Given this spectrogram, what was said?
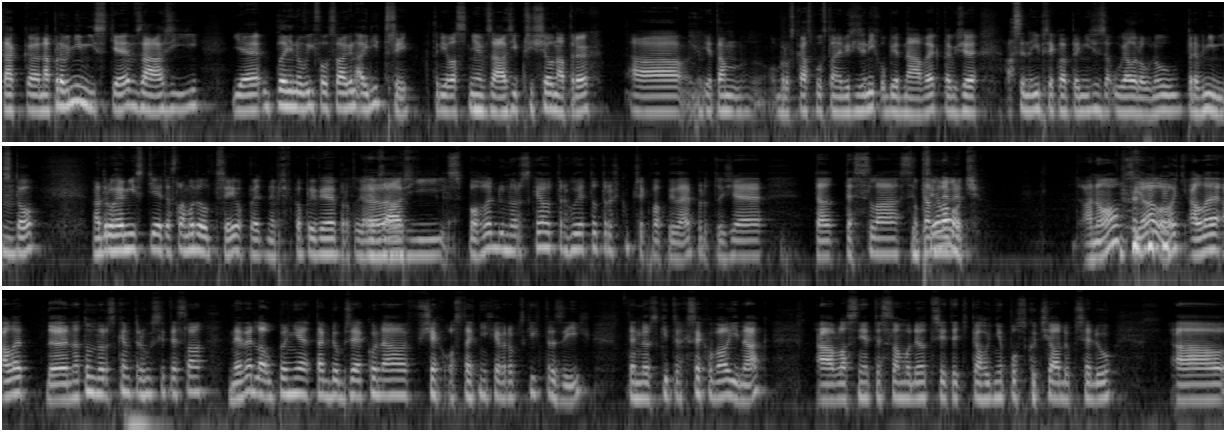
tak eh, na prvním místě v září je úplně nový Volkswagen ID3, který vlastně v září přišel na trh a je tam obrovská spousta nevyřízených objednávek, takže asi není překvapení, že zaujal rovnou první místo. Hmm. Na druhém místě je Tesla Model 3, opět nepřekvapivě, protože v eh, září... Z pohledu norského trhu je to trošku překvapivé, protože ta Tesla si no, tam neve... loď. Ano, přijela loď, ale, ale e, na tom norském trhu si Tesla nevedla úplně tak dobře jako na všech ostatních evropských trzích. Ten norský trh se choval jinak a vlastně Tesla Model 3 teďka hodně poskočila dopředu a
